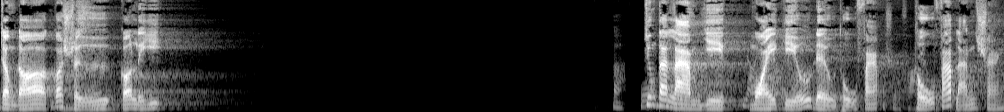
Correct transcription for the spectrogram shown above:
Trong đó có sự, có lý. Chúng ta làm việc, Mọi kiểu đều thủ pháp. Thủ pháp là ánh sáng.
